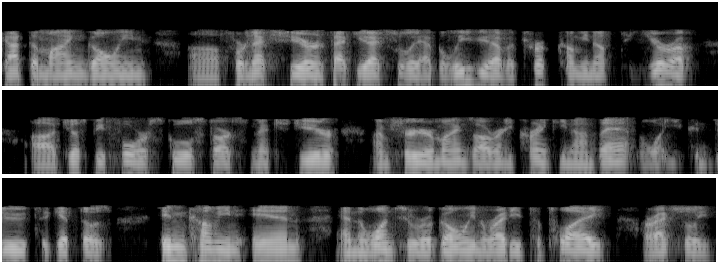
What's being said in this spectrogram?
got the mind going uh, for next year. In fact, you actually, I believe, you have a trip coming up to Europe uh, just before school starts next year. I'm sure your mind's already cranking on that and what you can do to get those incoming in and the ones who are going ready to play, or actually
